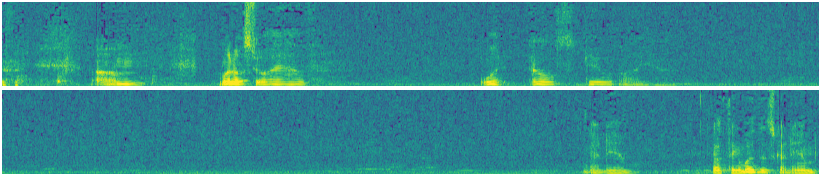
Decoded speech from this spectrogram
um, what else do I have? What else do I have? Goddamn. Gotta think about this, goddamn.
